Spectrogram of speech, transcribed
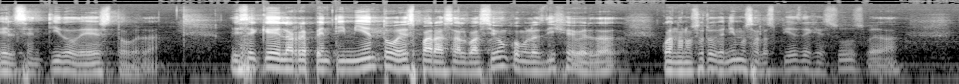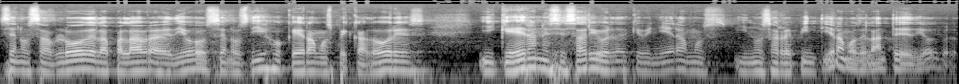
el sentido de esto, ¿verdad? Dice que el arrepentimiento es para salvación, como les dije, ¿verdad? Cuando nosotros venimos a los pies de Jesús, ¿verdad? Se nos habló de la palabra de Dios, se nos dijo que éramos pecadores y que era necesario, ¿verdad? Que viniéramos y nos arrepintiéramos delante de Dios, ¿verdad?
